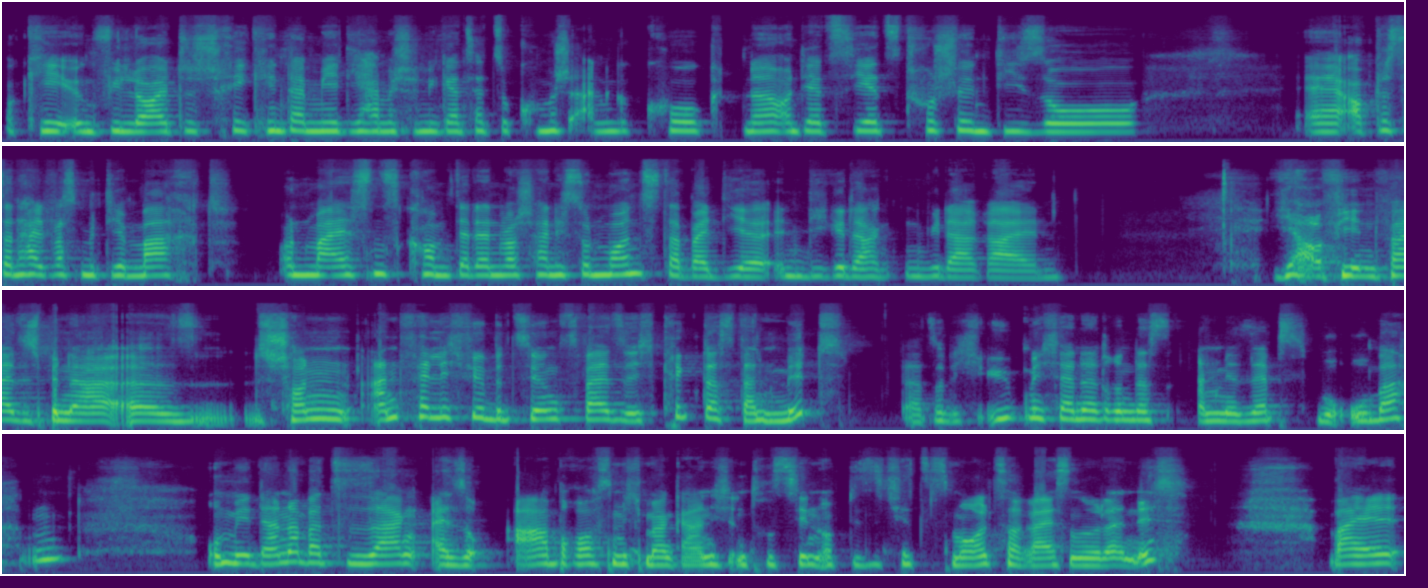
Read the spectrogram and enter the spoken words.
okay, irgendwie Leute schräg hinter mir, die haben mich schon die ganze Zeit so komisch angeguckt, ne? Und jetzt, jetzt tuscheln die so äh, ob das dann halt was mit dir macht. Und meistens kommt ja dann wahrscheinlich so ein Monster bei dir in die Gedanken wieder rein. Ja, auf jeden Fall. Also ich bin da äh, schon anfällig für, beziehungsweise ich kriege das dann mit. Also ich übe mich ja da drin, das an mir selbst zu beobachten. Um mir dann aber zu sagen, also A, brauchst mich mal gar nicht interessieren, ob die sich jetzt das Maul zerreißen oder nicht. Weil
